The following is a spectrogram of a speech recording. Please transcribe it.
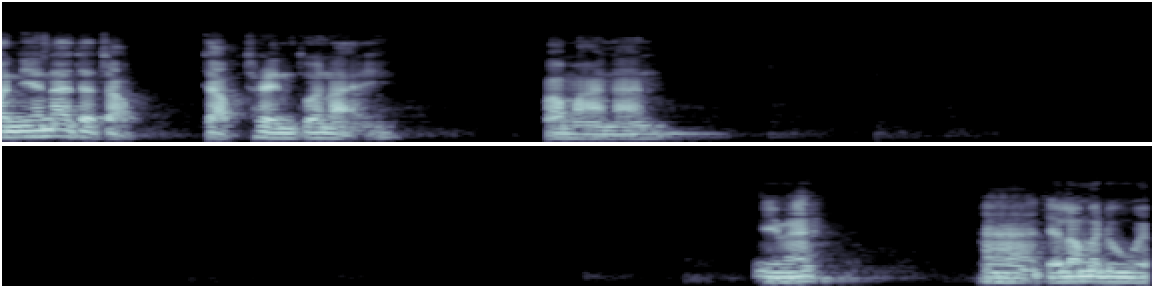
วันนี้น่าจะจับจับเทรนตัวไหนประมาณนั้น ดีไหมอ่า เดี๋ยวเรามาดูไป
